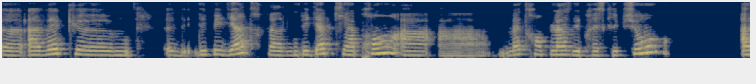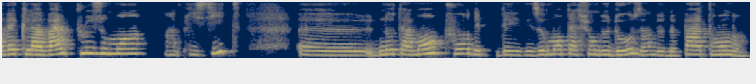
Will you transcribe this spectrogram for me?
euh, avec euh, des pédiatres, une pédiatre qui apprend à, mettre en place des prescriptions avec l'aval plus ou moins implicite, euh, notamment pour des, augmentations de doses, hein, de ne pas attendre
